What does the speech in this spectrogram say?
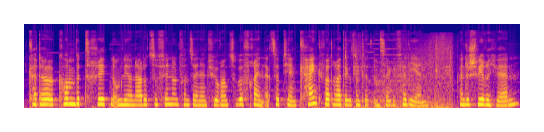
Die Katakomben betreten, um Leonardo zu finden und von seinen Entführern zu befreien. Akzeptieren. Kein Quadrat der Gesundheitsanzeige verlieren. Könnte schwierig werden.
